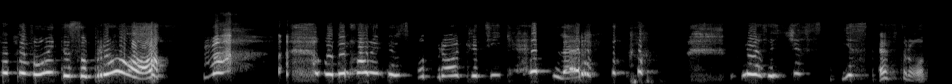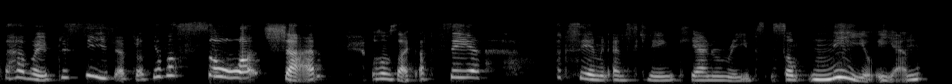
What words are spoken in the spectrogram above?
det var inte så bra. Och den har inte ens fått bra kritik heller. Men alltså just, just efteråt, det här var ju precis efteråt, jag var så kär. Och som sagt, att se, att se min älskling Keanu Reeves som Neo igen.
